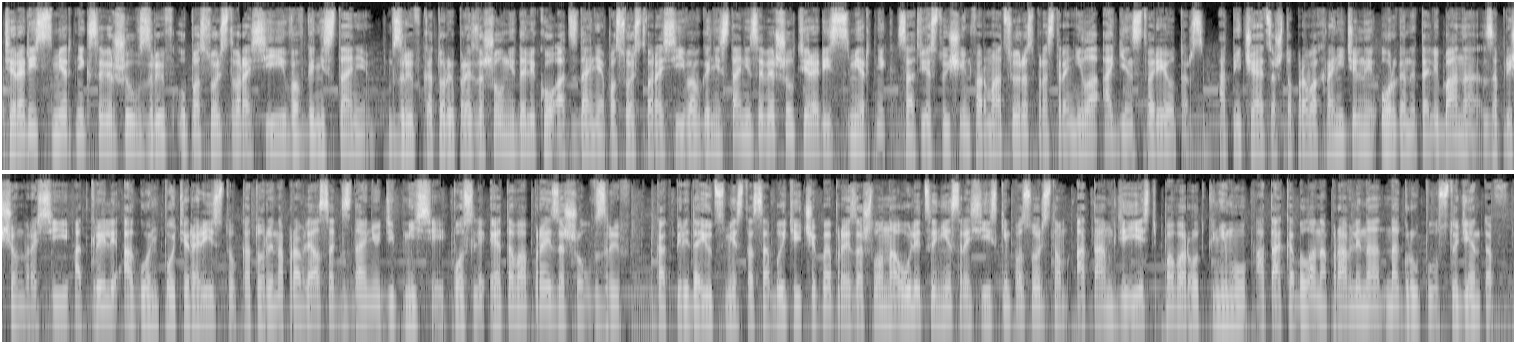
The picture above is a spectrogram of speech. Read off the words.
Террорист-смертник совершил взрыв у посольства России в Афганистане. Взрыв, который произошел недалеко от здания посольства России в Афганистане, совершил террорист-смертник. Соответствующую информацию распространило агентство Reuters. Отмечается, что правоохранительные органы Талибана, запрещен в России, открыли огонь по террористу, который направлялся к зданию дипмиссии. После этого произошел взрыв. Как передают с места событий, ЧП произошло на улице не с российским посольством, а там, где есть поворот к нему. Атака была направлена на группу студентов студентов.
